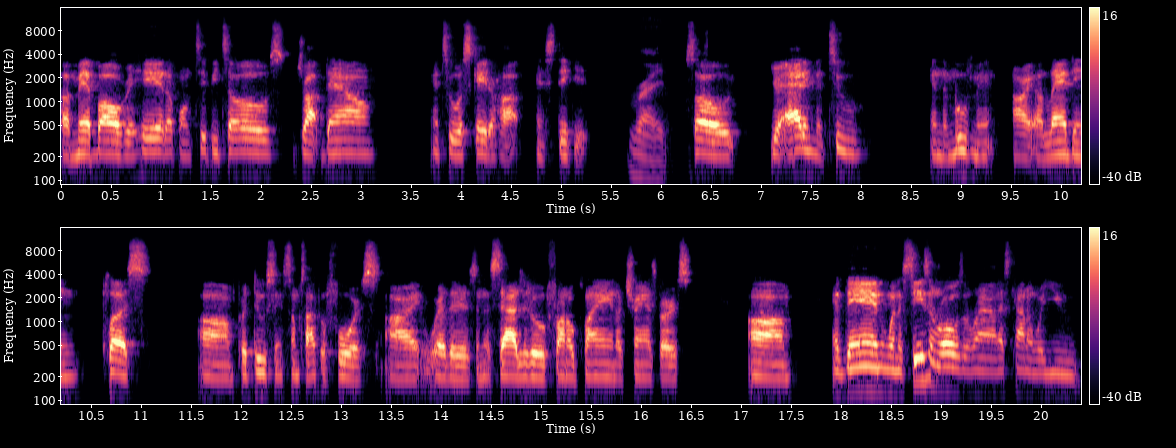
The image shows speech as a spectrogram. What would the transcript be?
a med ball overhead up on tippy toes, drop down into a skater hop and stick it. Right. So you're adding the two in the movement, all right, a landing plus um, producing some type of force, all right, whether it's in the sagittal, frontal plane, or transverse. Um, and then when the season rolls around, that's kind of where you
